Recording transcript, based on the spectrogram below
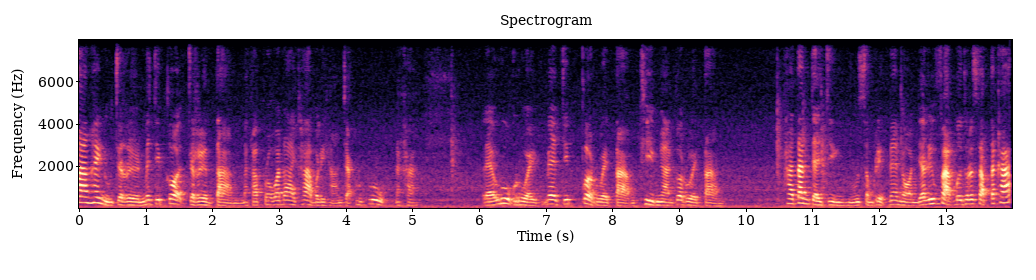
สร้างให้หนูเจริญแม่จิ๊บก็เจริญตามนะคะ เพราะว่าได้ค่าบริหารจากลูกๆนะคะ แล้วลูกรวยแม่จิ๊บก็รวยตาม ทีมงานก็รวยตาม ถ้าตั้งใจจริงหนูสำเร็จแน่นอน อย่าลืมฝากเบอร์โทรศัพท์นะคะ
